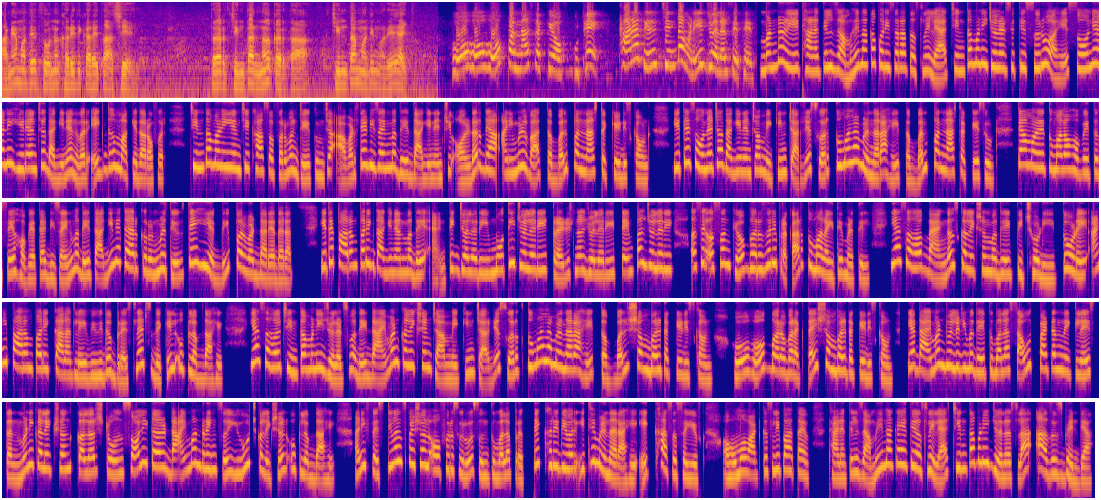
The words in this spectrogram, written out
ठाण्यामध्ये सोनं खरेदी करायचं असेल तर चिंता न करता चिंतामध्ये मध्ये यायचं. हो हो हो पन्नास टक्के ऑफ कुठे? ठाण्यातील चिंतामणी ज्वेलर्स येथे. मंडळी ठाण्यातील जांभळे नाका परिसरात असलेल्या चिंतामणी ज्वेलर्स येथे सुरू आहे सोने आणि हिऱ्यांच्या दागिन्यांवर एक धमाकेदार ऑफर. चिंतामणी यांची खास ऑफर म्हणजे तुमच्या आवडत्या डिझाईन मध्ये दागिन्यांची ऑर्डर द्या आणि मिळवा तब्बल पन्नास टक्के डिस्काउंट. इथे सोन्याच्या दागिन्यांच्या मेकिंग चार्जेसवर तुम्हाला मिळणार आहे तब्बल पन्नास टक्के सूट. त्यामुळे तुम्हाला हवे तसे हव्या त्या डिझाईन मध्ये दागिने तयार करून मिळतील तेही अगदी परवडणाऱ्या दरात. इथे पारंपरिक दागिन्यांमध्ये अँटिक ज्वेलरी मोती jewellery traditional jewellery temple jewellery असे असंख्य भरझरी प्रकार तुम्हाला इथे मिळतील. यासह बँगल्स कलेक्शनमध्ये पिछोडी तोडे आणि पारंपरिक कानातले विविध ब्रेसलेट्स देखील उपलब्ध आहेत यासह चिंतामणी ज्वेलर्समध्ये डायमंड कलेक्शनच्या मेकिंग चार्जेसवर तुम्हाला मिळणार आहे तब्बल शंभर टक्के डिस्काउंट हो हो बरोबर ऐकताय शंभर टक्के डिस्काउंट या डायमंड ज्वेलरीमध्ये तुम्हाला south pattern necklace तन्मणी collection colour stone stone solitaire diamond रिंगचं huge collection उपलब्ध आहे. आणि फेस्टिवल स्पेशल ऑफर सुरू असून तुम्हाला प्रत्येक खरेदीवर इथे मिळणार आहे एक खास असं गिफ्ट अहो मग वाट कसली पाहताय? ठाण्यातील जांभळी नाका येथे असलेल्या चिंतामणी ज्वेलर्सला आजच भेट द्या.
